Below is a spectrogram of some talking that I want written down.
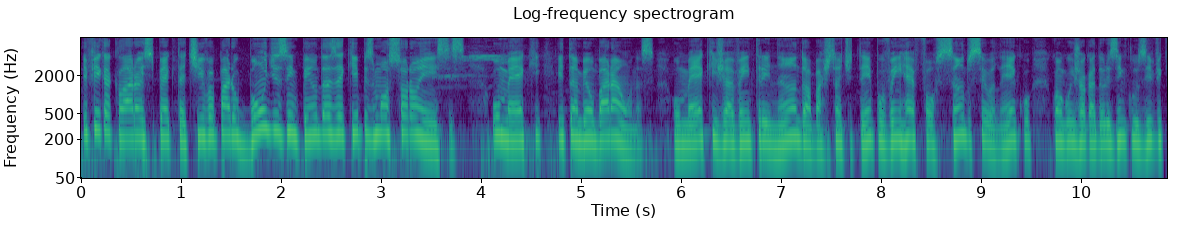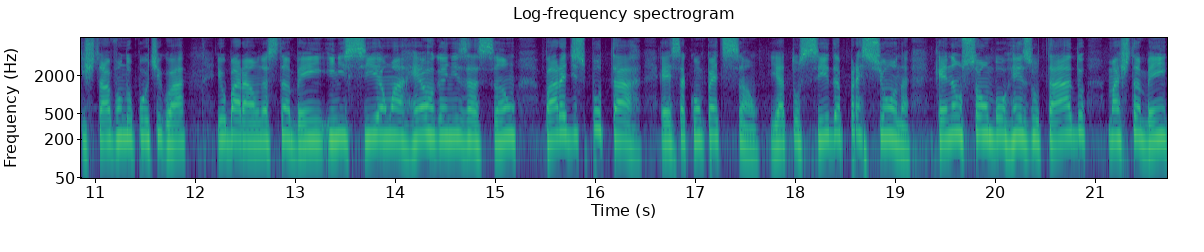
E fica claro a expectativa para o bom desempenho das equipes moçoroenses, o MEC e também o Baraunas. O MEC já vem treinando há bastante tempo, vem reforçando seu elenco, com alguns jogadores, inclusive, que estavam no Potiguar. E o Baraunas também inicia uma reorganização para disputar essa competição. E a torcida pressiona, quer não só um bom resultado, mas também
